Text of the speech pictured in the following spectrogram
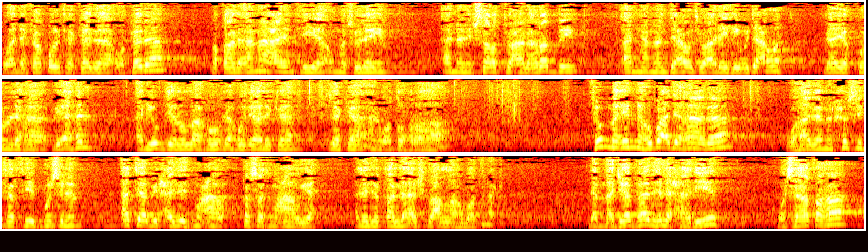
وأنك قلت كذا وكذا. فقال أما علمت يا أم سليم أنني اشترطت على ربي أن من دعوت عليه بدعوة لا يكون لها بأهل أن يبدل الله له ذلك زكاء وطهرا. ثم إنه بعد هذا وهذا من حسن ترتيب مسلم أتى بحديث معاو... قصة معاوية الذي قال لا أشبع الله بطنك. لما جاب هذه الأحاديث وساقها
